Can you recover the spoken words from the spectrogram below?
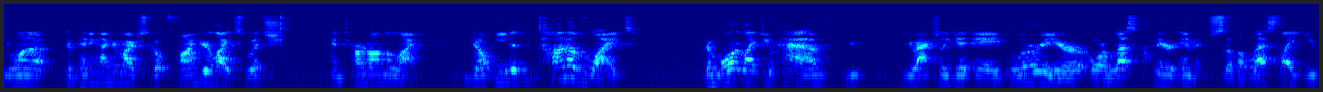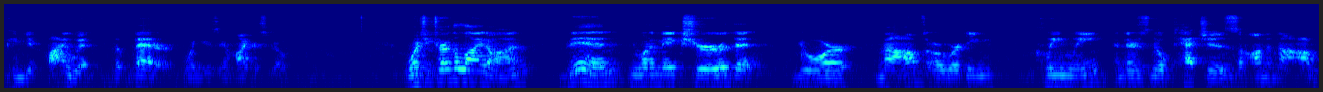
you want to, depending on your microscope, find your light switch and turn on the light. You don't need a ton of light the more light you have, you, you actually get a blurrier or less clear image. So the less light you can get by with, the better when using a microscope. Once you turn the light on, then you want to make sure that your knobs are working cleanly and there's no catches on the knob.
